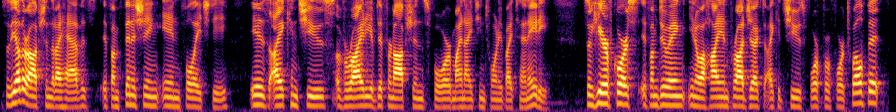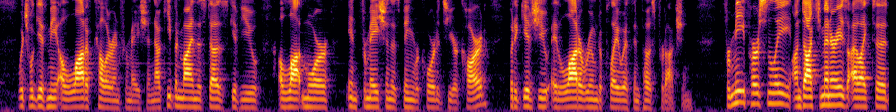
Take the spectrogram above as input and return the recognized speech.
So the other option that I have is if I'm finishing in full HD is I can choose a variety of different options for my 1920 by 1080. So here, of course, if I'm doing, you know, a high-end project, I could choose 444 12-bit which will give me a lot of color information. Now keep in mind this does give you a lot more information that's being recorded to your card, but it gives you a lot of room to play with in post-production. For me personally, on documentaries, I like to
